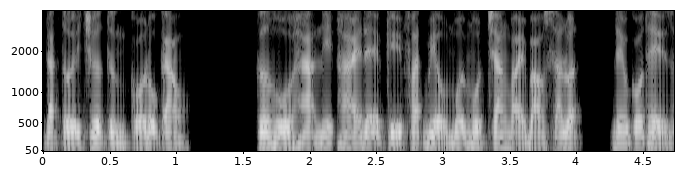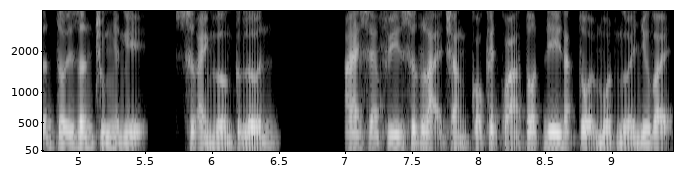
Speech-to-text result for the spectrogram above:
đạt tới chưa từng có độ cao. Cơ hồ hạ nghị hải đệ kỳ phát biểu mỗi một trang bài báo xã luận, đều có thể dẫn tới dân chúng nhiệt nghị sức ảnh hưởng cực lớn. Ai sẽ phí sức lại chẳng có kết quả tốt đi đắc tội một người như vậy.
